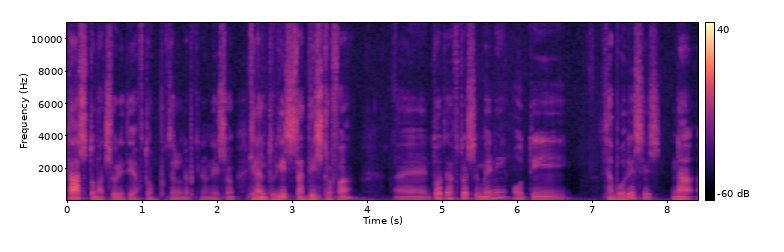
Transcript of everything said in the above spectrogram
φτάσει το maturity αυτό που θέλω να επικοινωνήσω και να λειτουργήσεις αντίστροφα, ε, τότε αυτό σημαίνει ότι θα μπορέσεις να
